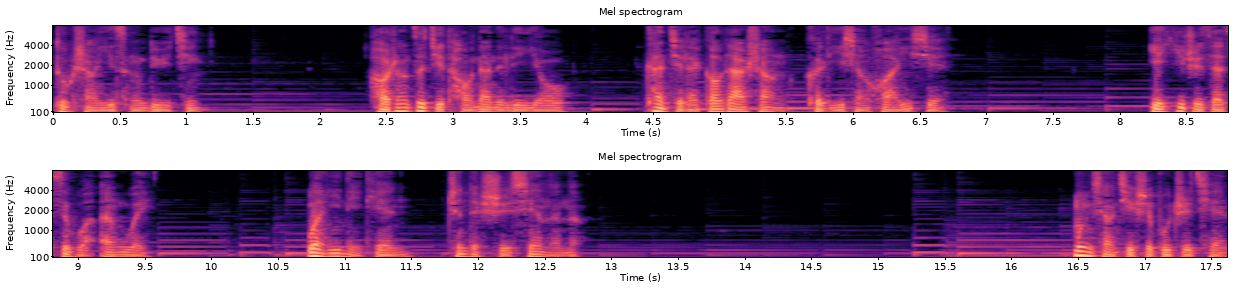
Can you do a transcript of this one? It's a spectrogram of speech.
镀上一层滤镜，好让自己逃难的理由看起来高大上和理想化一些，也一直在自我安慰：万一哪天真的实现了呢？梦想其实不值钱，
